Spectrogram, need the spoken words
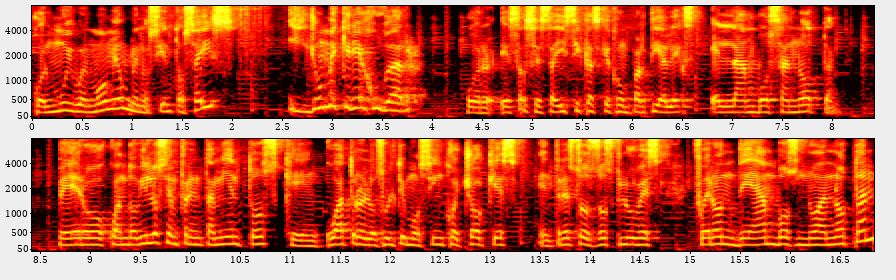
con muy buen momio, menos 106. Y yo me quería jugar por esas estadísticas que compartí Alex, el ambos anotan. Pero cuando vi los enfrentamientos que en cuatro de los últimos cinco choques entre estos dos clubes fueron de ambos no anotan,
